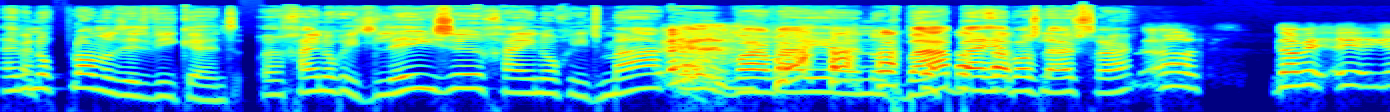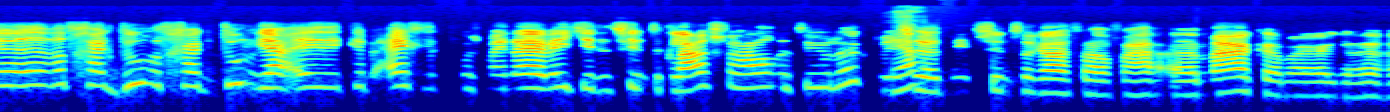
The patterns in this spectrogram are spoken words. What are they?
heb je nog plannen dit weekend? Eh, ga je nog iets lezen? Ga je nog iets maken waar wij eh, nog baat bij hebben als luisteraar? Nou, weet- eh, wat ga ik doen? Wat ga ik doen? Ja, ik heb eigenlijk volgens mij, nou ja, weet je, het Sinterklaasverhaal natuurlijk. Dus Ja. niet Sinterklaasverhaal verha- eh, maken, maar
